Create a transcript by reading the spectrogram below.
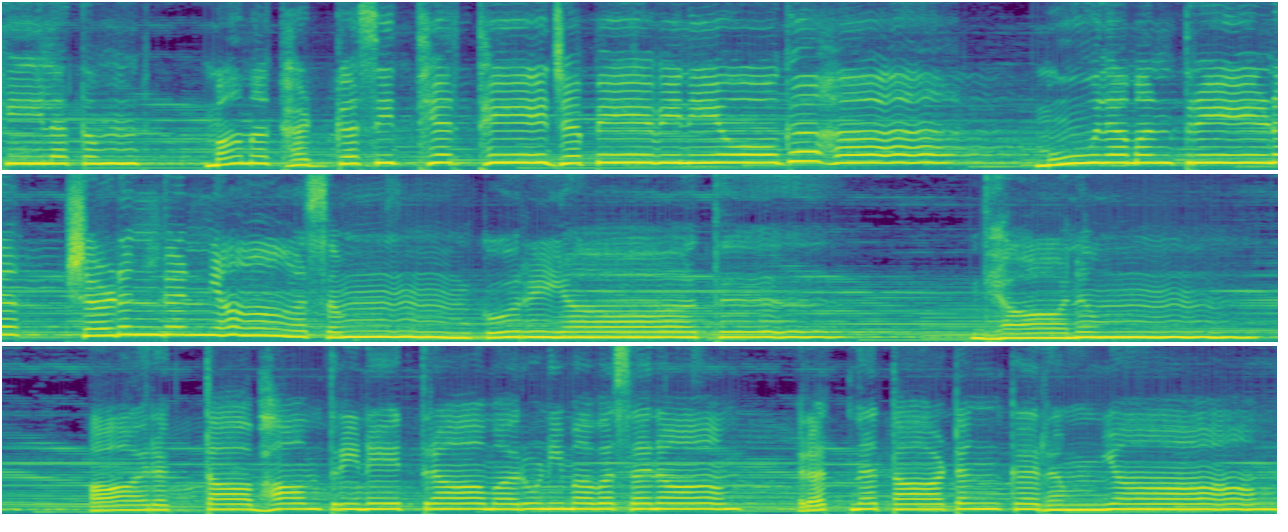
कीलकं मम खड्गसिद्ध्यर्थे जपे विनियोगः मूलमन्त्रेण षडङ्गन्यासं कुर्यात्। ध्यानम् आरक्ताभां त्रिनेत्रामरुणिमवसनां रत्नताटङ्करम्याम्।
